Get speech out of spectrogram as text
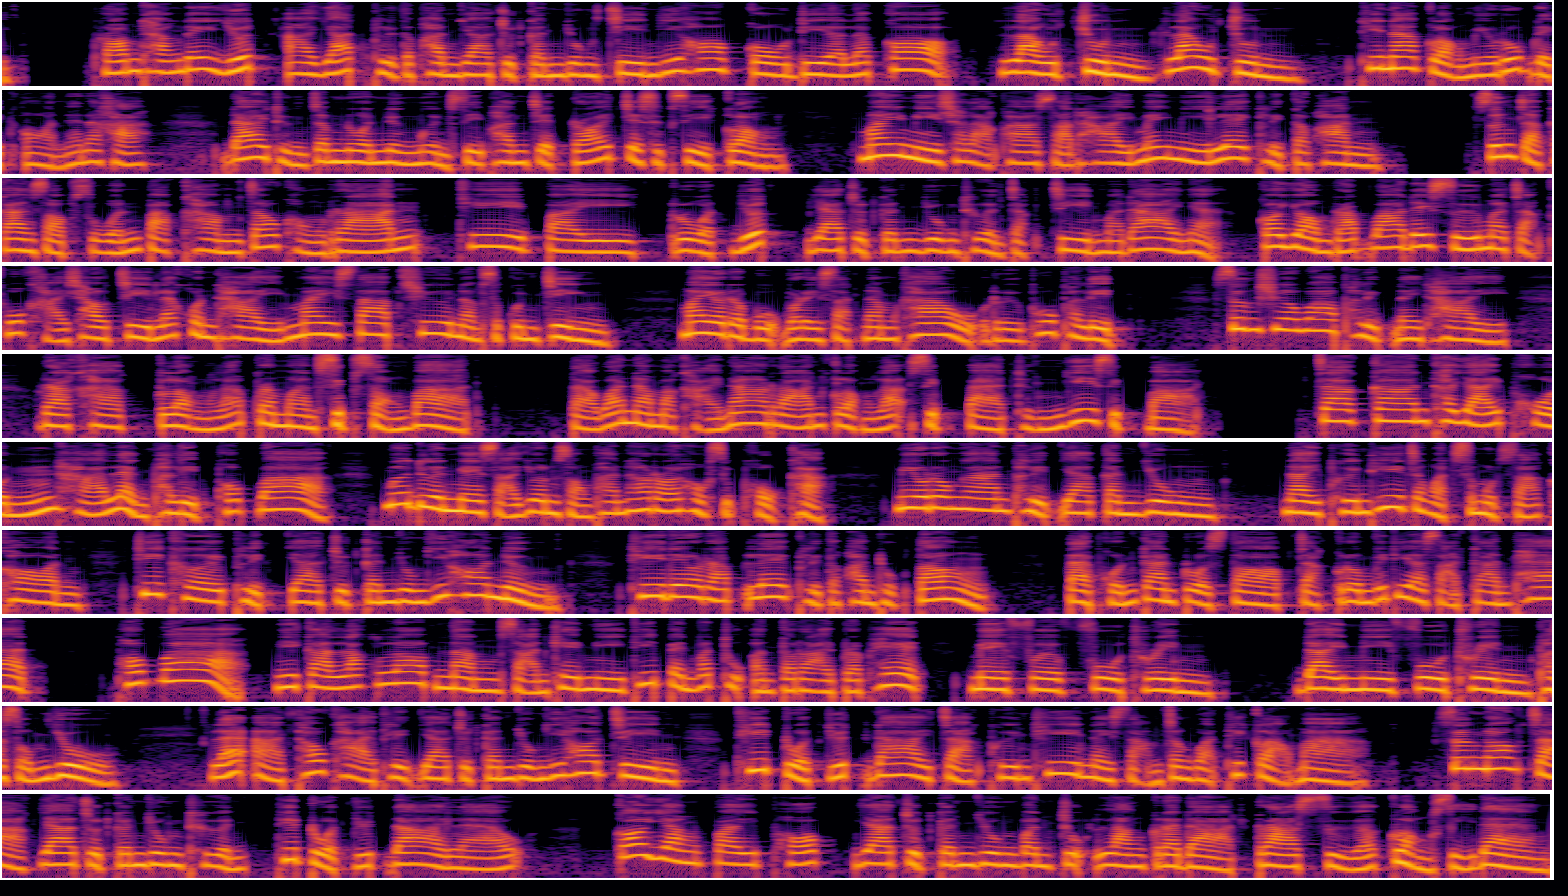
พร้อมทั้งได้ยึดอายัดผลิตภัณฑ์ยาจุดกันยุงจีน ยี่ห้อโกเดีย และก็เหล่าจุนเหล่าจุน ที่หน้ากล่องมีรูปเด็กอ่อนเนี่ยนะคะ ได้ถึงจำนวน 14,774 กล่อง ไม่มีฉลากภาษาไทยไม่มีเลขผลิตภัณฑ์ ซึ่งจากการสอบสวนปากคำเจ้าของร้านที่ไปตรวจยึดยาจุดกันยุงเถื่อนจากจีนมาได้เนี่ยก็ยอมรับว่าได้ซื้อมาจากผู้ขายชาวจีนและคนไทยไม่ทราบชื่อนามสกุลจริง ไม่ระบุบริษัทนำเข้าหรือผู้ผลิต ซึ่งเชื่อว่าผลิตในไทย ราคากล่องละประมาณ 12 บาท แต่ว่านำมาขายหน้าร้านกล่องละ 18-20 บาท จากการขยายผลหาแหล่งผลิตพบว่าเมื่อเดือนเมษายน 2566 ค่ะ มีโรงงานผลิตยากันยุง ในพื้นที่จังหวัดสมุทรสาคร ที่เคยผลิตยาจุดกันยุงยี่ห้อหนึ่ง ที่ได้รับเลขผลิตภัณฑ์ถูกต้อง แต่ผลการตรวจสอบจากกรมวิทยาศาสตร์การแพทย์ พบว่ามีการลักลอบนำสารเคมีที่เป็นวัตถุอันตรายประเภทเมเพอร์ฟลูทรินไดมีฟลูทรินผสมอยู่ และอาจเข้าข่ายผลิตยาจุดกันยุงยี่ห้อจีน ที่ตรวจยึดได้จากพื้นที่ใน 3 จังหวัดที่กล่าวมา ซึ่งนอกจากยาจุดกันยุงเถื่อนที่ตรวจยึดได้แล้ว ก็ยังไปพบยาจุดกันยุงบรรจุลังกระดาษตราเสือกล่องสีแดง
